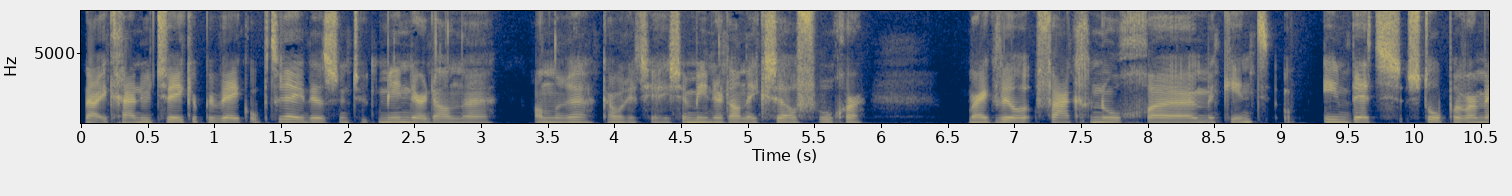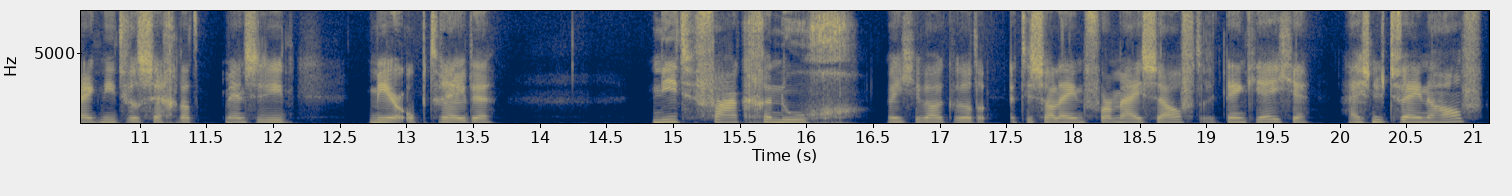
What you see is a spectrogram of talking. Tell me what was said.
Nou, ik ga nu twee keer per week optreden. Dat is natuurlijk minder dan eh, andere cabaretiers en minder dan ik zelf vroeger. Maar ik wil vaak genoeg eh, mijn kind in bed stoppen. Waarmee ik niet wil zeggen dat mensen die meer optreden niet vaak genoeg. Weet je wel, ik wil het is alleen voor mijzelf dat ik denk: jeetje, hij is nu 2,5.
